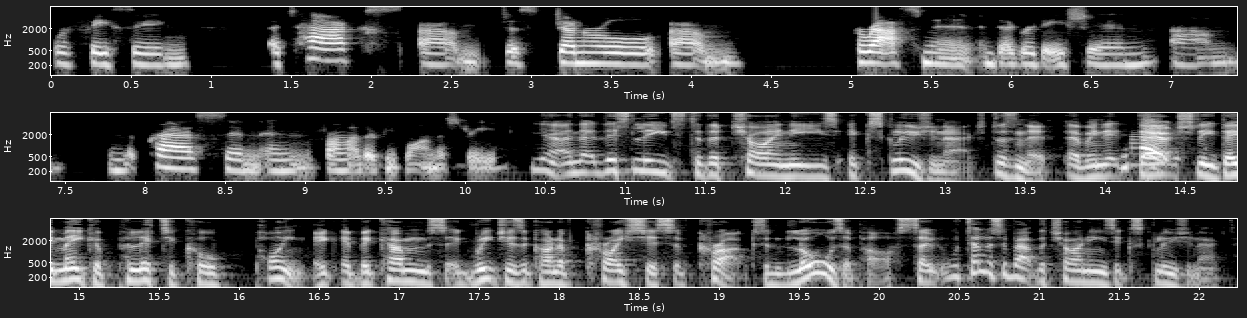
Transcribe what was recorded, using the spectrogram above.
were facing attacks, um, just general um, harassment and degradation, um, in the press and, and from other people on the street. Yeah, and this leads to the Chinese Exclusion Act, doesn't it? I mean, it, right. they actually they make a political point. It, it, becomes it reaches a kind of crisis of crux, and laws are passed. So, tell us about the Chinese Exclusion Act.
